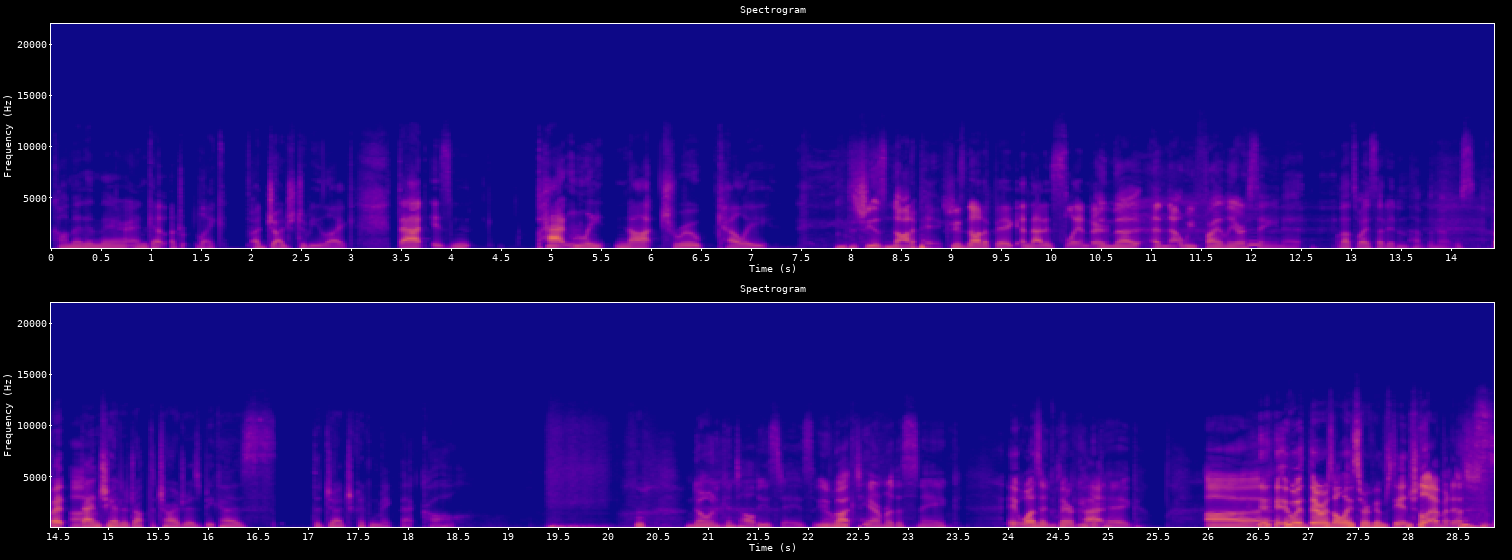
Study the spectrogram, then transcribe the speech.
comment in there and get a, like a judge to be like, "That is n- patently not true, Kelly. She is not a pig. She's not a pig, and that is slander." and that and that we finally are saying it. That's why I said I didn't have the nose. but um, then she had to drop the charges because the judge couldn't make that call. No one can tell these days. No You've got can. Tamara the snake. It wasn't clear Vicky cut. The pig. Uh, it was there was only circumstantial evidence.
